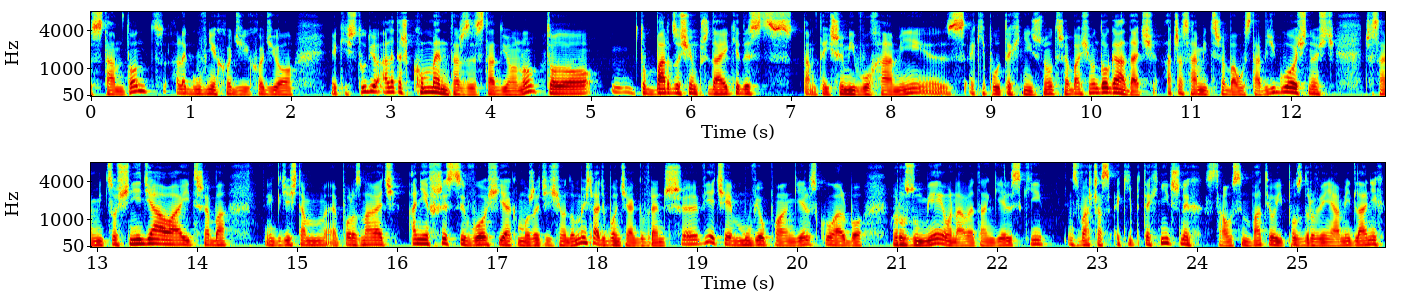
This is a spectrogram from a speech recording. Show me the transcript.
stamtąd, ale głównie chodzi, chodzi o jakieś studio, ale też komentarz ze stadionu, to, to bardzo się przydaje, kiedy z tamtejszymi Włochami, z ekipą techniczną trzeba się dogadać, a czasami trzeba ustawić głośność, czasami coś nie działa i trzeba gdzieś tam porozmawiać, a nie wszyscy Włosi, jak możecie się domyślać, bądź jak wręcz wiecie, mówią po angielsku albo rozumieją nawet angielski, zwłaszcza z ekip technicznych, z całą sympatią i pozdrowieniami dla nich,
